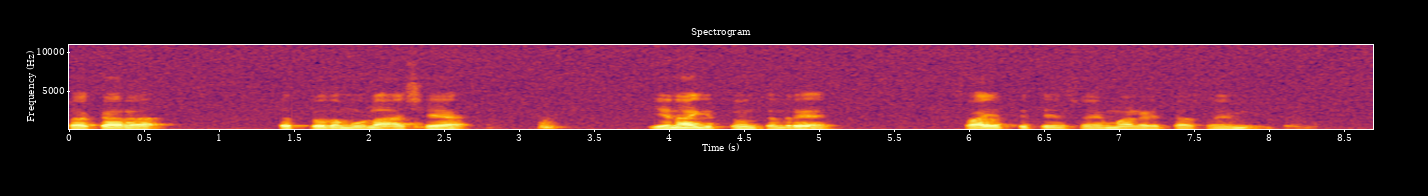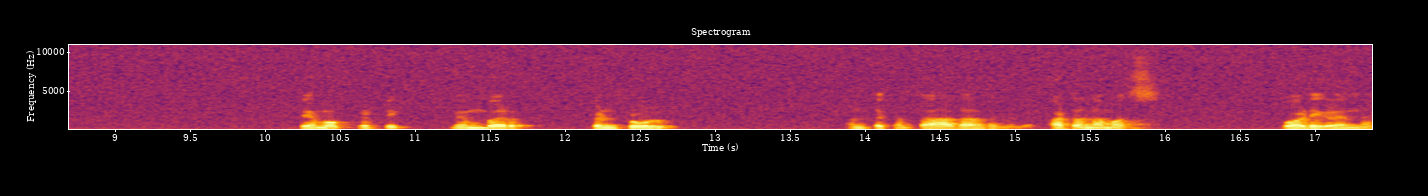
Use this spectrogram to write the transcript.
ಸಹಕಾರ ತತ್ವದ ಮೂಲ ಆಶಯ ಏನಾಗಿತ್ತು ಅಂತಂದ್ರೆ ಸ್ವಾಯತ್ತತೆ ಸ್ವಯಂ ಆಡಳಿತ ಸ್ವಯಂ ನಿಯಂತ್ರಣ. ಡೆಮೋಕ್ರೆಟಿಕ್ ಮೆಂಬರ್ ಕಂಟ್ರೋಲ್ ಅಂತಕ್ಕಂಥ ಆಧಾರದ ಮೇಲೆ. ಆಟೋನಮಸ್ ಬಾಡಿಗಳನ್ನು,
